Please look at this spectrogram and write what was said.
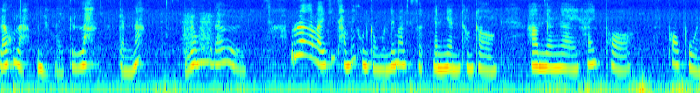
แล้วคุณล่ะเป็นอย่างไรกันล่ะกันนะเริ่มกันเลย เรื่องอะไรที่ทำให้คุณกังวลได้มากที่สุดเงินเงินทองทองทำยังไงให้พอพอพูน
